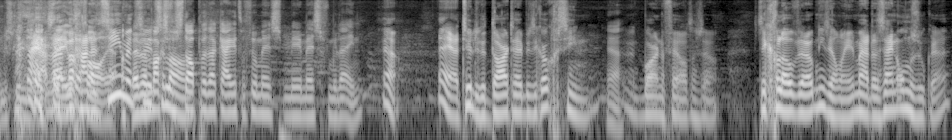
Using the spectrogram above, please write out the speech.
misschien Nou ja, we, we gaan het zien We met hebben Max. Verstappen, daar kijken toch veel mensen, meer mensen Formule 1. Nou ja, natuurlijk, de dart heb je natuurlijk ook gezien. Ja. Het Barneveld en zo. Dus ik geloof er ook niet helemaal in, maar er zijn onderzoeken.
